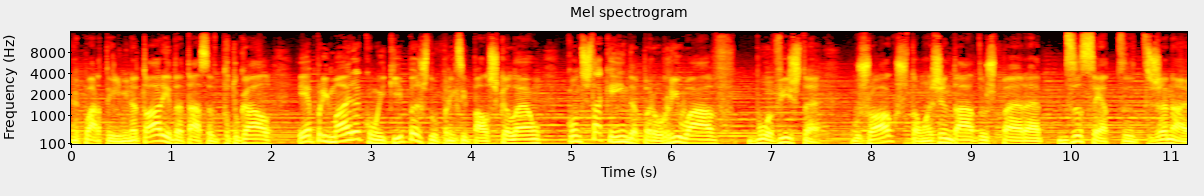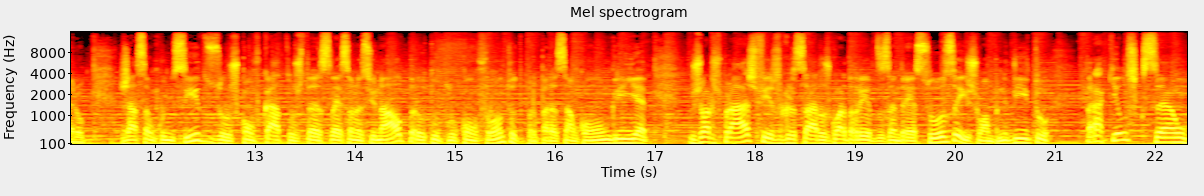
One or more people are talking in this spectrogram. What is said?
A quarta eliminatória da Taça de Portugal é a primeira com equipas do principal escalão, com destaque ainda para o Rio Ave, Boa Vista. Os jogos estão agendados para 17 de janeiro. Já são conhecidos os convocados da Seleção Nacional para o duplo confronto de preparação com a Hungria. Jorge Braz fez regressar os guarda-redes André Souza e João Benedito para aqueles que são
